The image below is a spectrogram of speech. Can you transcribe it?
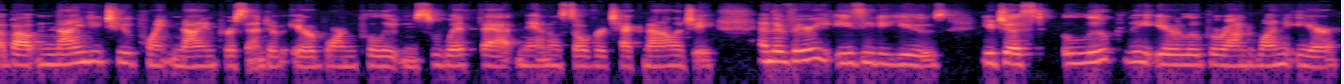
about 92.9% of airborne pollutants with that nano silver technology. And they're very easy to use. You just loop the ear loop around one ear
